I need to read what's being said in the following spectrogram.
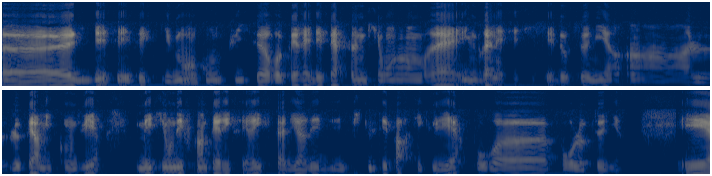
Euh, l'idée c'est effectivement qu'on puisse repérer des personnes qui ont une vraie nécessité d'obtenir le, permis de conduire, mais qui ont des freins périphériques, c'est-à-dire des, difficultés particulières pour, l'obtenir. Et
